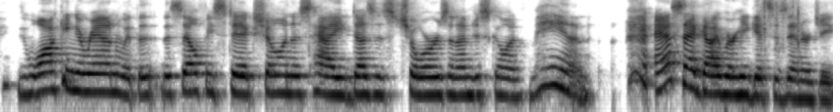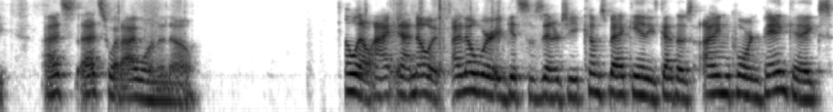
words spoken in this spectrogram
He's walking around with the, the selfie stick showing us how he does his chores. And I'm just going, man, ask that guy where he gets his energy. That's that's what I want to know. Oh well, I, I know it. I know where he gets his energy. He comes back in. He's got those einkorn pancakes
